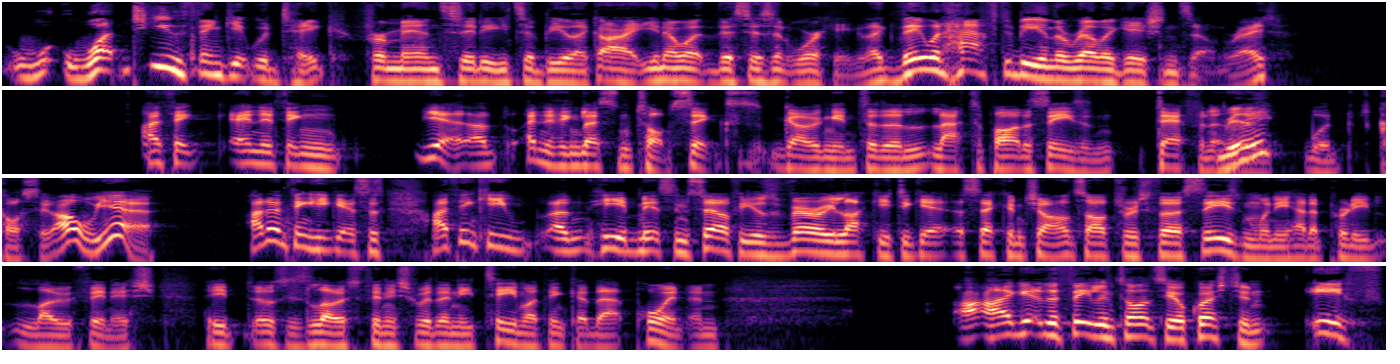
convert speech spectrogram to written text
what do you think it would take for Man City to be like, all right, you know what, this isn't working? Like they would have to be in the relegation zone, right? I think anything yeah, uh, anything less than top six going into the latter part of the season definitely really? would cost it. Oh yeah, I don't think he gets. This. I think he um, he admits himself he was very lucky to get a second chance after his first season when he had a pretty low finish. He, it was his lowest finish with any team, I think, at that point. And I, I get the feeling to answer your question, if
